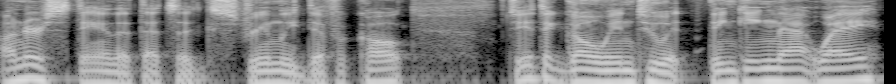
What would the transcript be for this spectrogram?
understand that that's extremely difficult. So you have to go into it thinking that way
